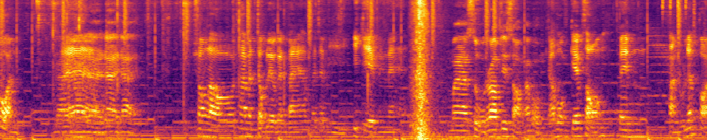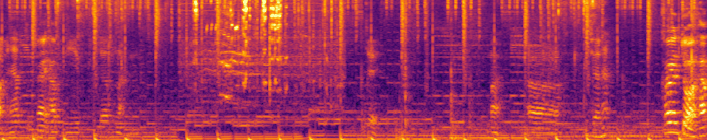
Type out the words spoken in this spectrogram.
ก่อนได้ได้ได้ได้ ช่องเราถ้ามันจบเร็วเกินไปนะครับก็จะมีอีกเกมหนึ่งนะฮะมาสู่รอบที่สองครับผม ครับผมเกม 2 เป็นฝั่งนู้นเริ่มก่อนนะครับใช่ครับมีเริ่มหลังโอเคมาเอ่อเชิญฮะเข้าเป็นจั่วครับ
